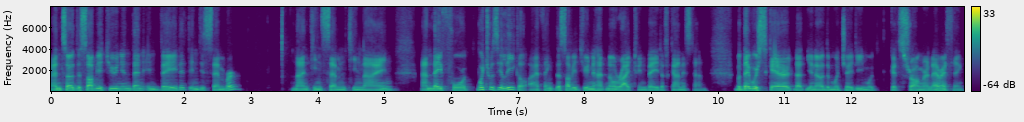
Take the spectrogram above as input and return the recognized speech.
And so the Soviet Union then invaded in December 1979 and they fought which was illegal. I think the soviet union had no right to invade afghanistan but they were scared that you know the mujahideen would get stronger and everything.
